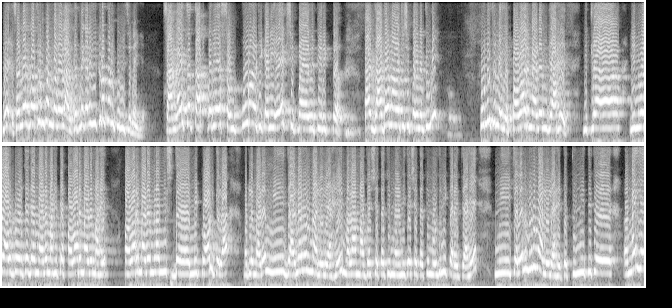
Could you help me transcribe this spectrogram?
म्हणजे संडास बाथरूम पण बघायला हरकत नाही कारण इकडे पण कुणीच नाहीये. सांगायचं तात्पर्य संपूर्ण ठिकाणी एक शिपाया व्यतिरिक्त. काय जाधव नावाची शिपाई ना तुम्ही? कुणीच नाहीये. पवार मॅडम जे आहेत इथल्या इनवर आउटवरच्या ज्या मॅडम आहेत त्या पवार मॅडम आहेत. पवार मॅडमला मी मी कॉल केला. म्हटलं मॅडम मी जालन्यावरून आलेले आहे. मला माझ्या शेताची नळणीच्या शेताची मोजणी करायची आहे. मी चलन म्हणून आलेले आहे. तर तुम्ही तिथे नाही नाहीये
